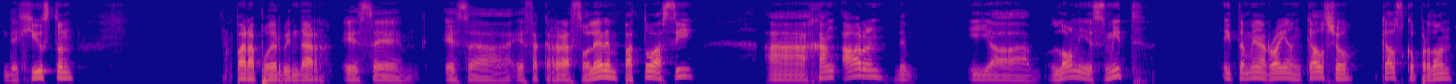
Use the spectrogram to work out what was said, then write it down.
de Houston para poder brindar esa, esa carrera. Soler empató así a Hank Aaron y a Lonnie Smith y también a Ryan Kelso, perdón,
